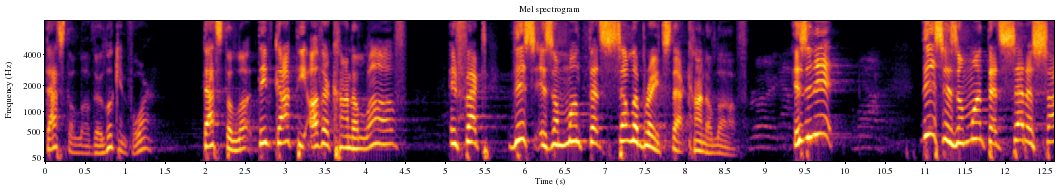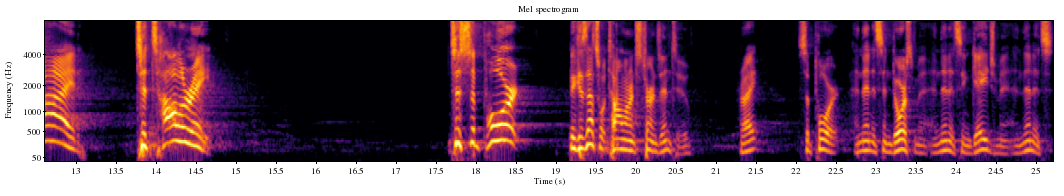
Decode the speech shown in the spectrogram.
That's the love they're looking for. That's the love. They've got the other kind of love. In fact, this is a month that celebrates that kind of love. Isn't it? This is a month that's set aside to tolerate, to support, because that's what tolerance turns into, right? Support, and then it's endorsement, and then it's engagement, and then it's,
